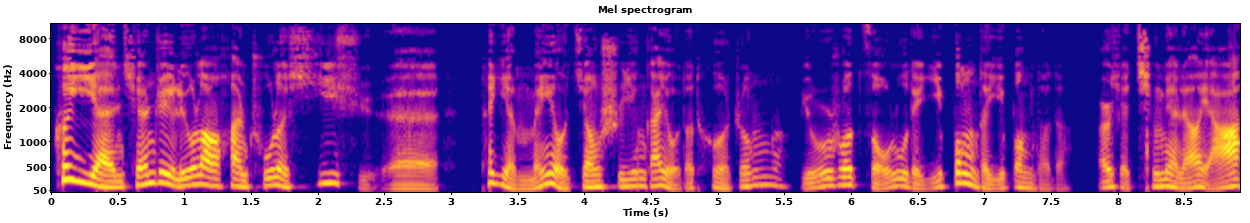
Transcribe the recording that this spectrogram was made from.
可眼前这流浪汉除了吸血，他也没有僵尸应该有的特征啊。比如说走路得一蹦跶一蹦跶的，而且青面獠牙，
